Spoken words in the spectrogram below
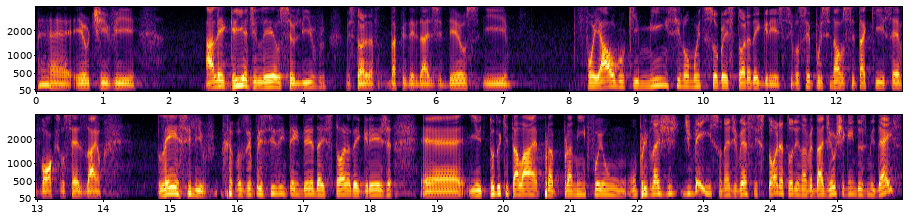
É, eu tive a alegria de ler o seu livro, uma história da, da fidelidade de Deus, e foi algo que me ensinou muito sobre a história da igreja. Se você, por sinal, você está aqui, você é Vox, você é Zion, leia esse livro. Você precisa entender da história da igreja. É, e tudo que está lá, para mim, foi um, um privilégio de, de, ver isso, né? de ver essa história toda. E, na verdade, eu cheguei em 2010,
